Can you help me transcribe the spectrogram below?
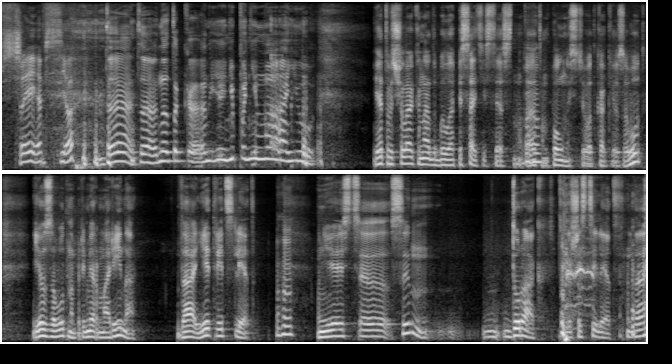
шея, все. Да, да, она такая, я не понимаю. И этого человека надо было описать, естественно, uh да, там полностью, вот как ее зовут. Ее зовут, например, Марина. Да, ей 30 лет. uh у нее есть э, сын, дурак, для 6 лет, да,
